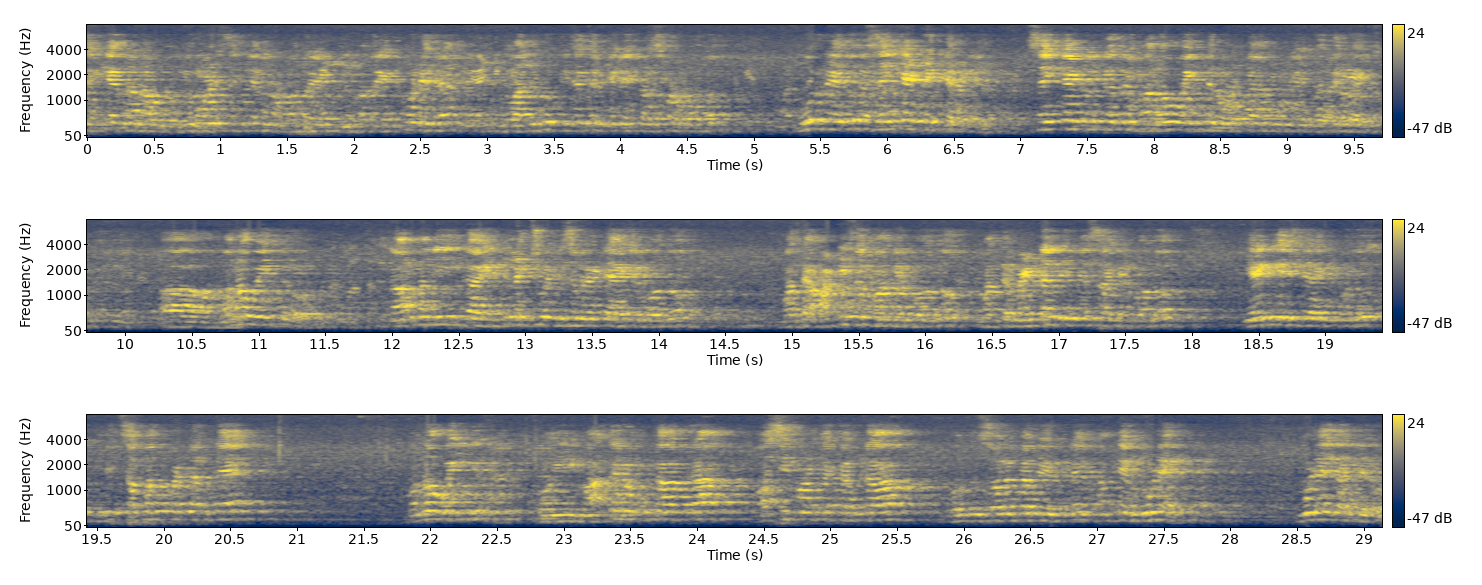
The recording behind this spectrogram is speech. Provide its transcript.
ಸಂಖ್ಯೆಯನ್ನು ನಾವು ದೂರವಾಣಿ ಸಂಖ್ಯೆಯನ್ನು ನಮ್ಮ ಹತ್ರ ಇಟ್ಕೊಂಡಿದ್ರೆ ನೀವು ಅದಕ್ಕೂ ಫಿಸಿಯೋಥೆರಪಿಗೆ ಕಳಿಸ್ಕೊಡ್ಬೋದು. ಮೂರನೇದು ಸೈಕ್ಯಾಟ್ರಿಕ್ ಥೆರಪಿ ಸೈಕ್ಯಾಟ್ರಿಕ್ ಅಂದರೆ ಮನೋವೈದ್ಯರು ಅಂತ ನಿಮಗೆ ಗೊತ್ತಿರಬೇಕು ಮನೋವೈದ್ಯರು ನಾರ್ಮಲಿ ಈಗ ಇಂಟೆಲೆಕ್ಚುವಲ್ ಡಿಸಬಿಲಿಟಿ ಆಗಿರ್ಬೋದು, ಮತ್ತೆ ಆರ್ಟಿಸಮ್ ಆಗಿರ್ಬೋದು, ಮತ್ತೆ ಮೆಂಟಲ್ ಇಲ್ನೆಸ್ ಆಗಿರ್ಬೋದು ಎ ಡಿ ಎಚ್ ಡಿ ಆಗಿರ್ಬೋದು, ಇದಕ್ಕೆ ಸಂಬಂಧಪಟ್ಟಂತೆ ಮನೋವೈದ್ಯರು ಈ ಮಾತಿನ ಮುಖಾಂತರ ವಾಸಿ ಮಾಡ್ತಕ್ಕಂಥ ಒಂದು ಸೌಲಭ್ಯ ಇರುತ್ತೆ. ಮತ್ತೆ ಮೂಳೆ ಮೂಳೆ ತಜ್ಞರು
